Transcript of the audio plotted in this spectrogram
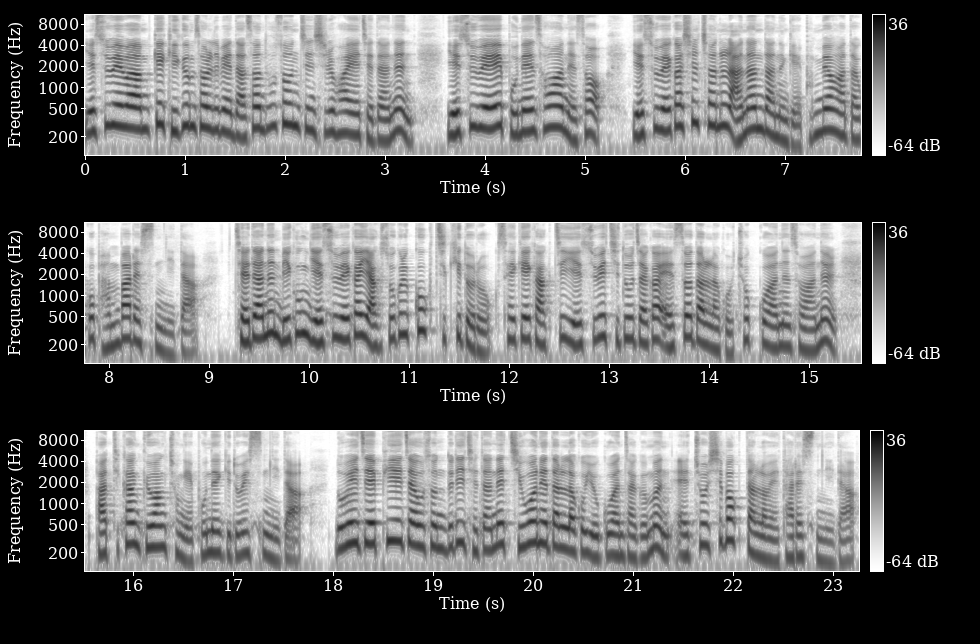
예수회와 함께 기금 설립에 나선 후손 진실 화해 재단은 예수회에 보낸 서한에서 예수회가 실천을 안 한다는 게 분명하다고 반발했습니다. 재단은 미국 예수회가 약속을 꼭 지키도록 세계 각지 예수회 지도자가 애써달라고 촉구하는 서한을 바티칸 교황청에 보내기도 했습니다. 노예제 피해자 후손들이 재단에 지원해달라고 요구한 자금은 애초 10억 달러에 달했습니다.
